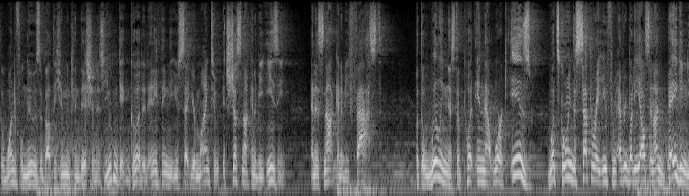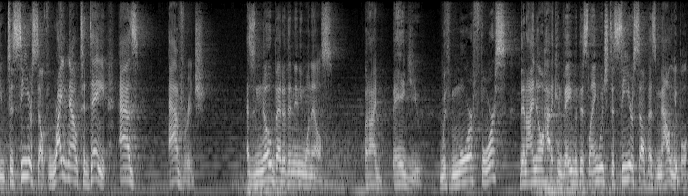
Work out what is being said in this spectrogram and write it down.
The wonderful news about the human condition is you can get good at anything that you set your mind to. It's just not going to be easy and it's not going to be fast. But the willingness to put in that work is what's going to separate you from everybody else. And I'm begging you to see yourself right now, today, as average as no better than anyone else. But I beg you, with more force than I know how to convey with this language, to see yourself as malleable,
